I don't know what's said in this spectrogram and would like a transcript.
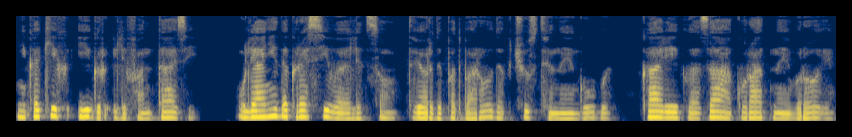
Никаких игр или фантазий. У Леонида красивое лицо, твердый подбородок, чувственные губы, карие глаза, аккуратные брови.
